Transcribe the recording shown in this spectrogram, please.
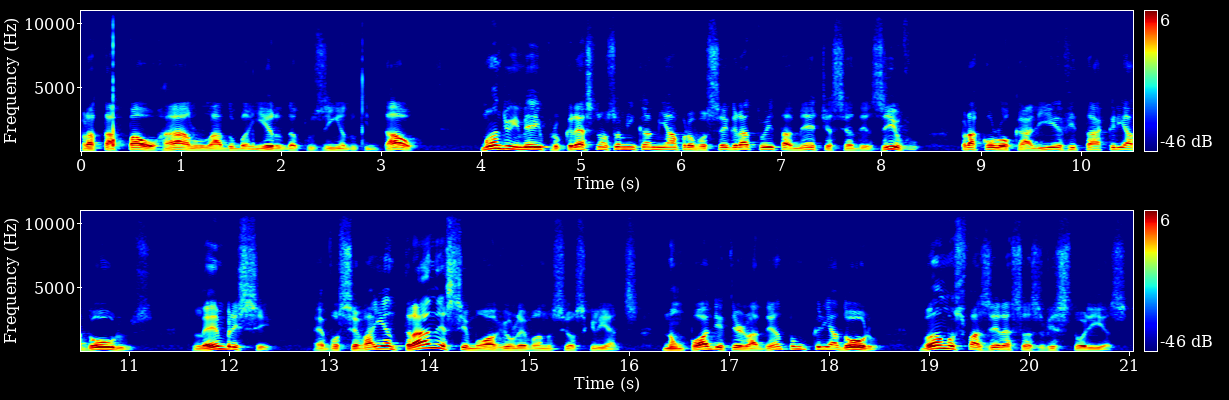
para tapar o ralo lá do banheiro, da cozinha, do quintal, mande um e-mail para o Cresce, nós vamos encaminhar para você gratuitamente esse adesivo para colocar ali e evitar criadouros. Lembre-se, é, você vai entrar nesse imóvel levando seus clientes. Não pode ter lá dentro um criadouro. Vamos fazer essas vistorias.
